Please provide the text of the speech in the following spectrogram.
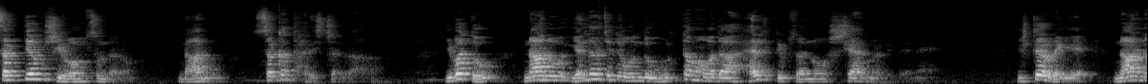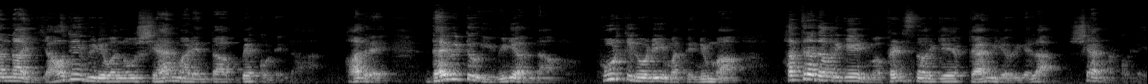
ಸತ್ಯಂ ಶಿವಂ ಸುಂದರಂ. ನಾನು ಸಖತ್ ಹರಿಶ್ಚಂದ್ರ. ಇವತ್ತು ನಾನು ಎಲ್ಲರ ಜೊತೆ ಒಂದು ಉತ್ತಮವಾದ ಹೆಲ್ತ್ ಟಿಪ್ಸ್ ಅನ್ನು ಶೇರ್ ಮಾಡಲಿದ್ದೇನೆ. ಇಷ್ಟರವರೆಗೆ ನಾನು ನನ್ನ ಯಾವುದೇ ವಿಡಿಯೋವನ್ನು ಶೇರ್ ಮಾಡಿ ಅಂತ ಬೇಡ್ಕೊಂಡಿಲ್ಲ. ಆದರೆ ದಯವಿಟ್ಟು ಈ ವಿಡಿಯೋವನ್ನು ಪೂರ್ತಿ ನೋಡಿ ಮತ್ತು ನಿಮ್ಮ ಹತ್ರದವರಿಗೆ, ನಿಮ್ಮ ಫ್ರೆಂಡ್ಸ್ನವರಿಗೆ ಫ್ಯಾಮಿಲಿಯವರಿಗೆಲ್ಲ ಶೇರ್ ಮಾಡಿಕೊಳ್ಳಿ.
